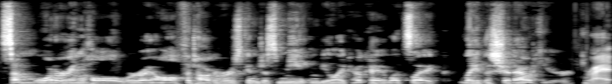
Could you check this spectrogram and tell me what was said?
some watering hole where all photographers can just meet and be like, okay, let's like lay this shit out here. Right.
